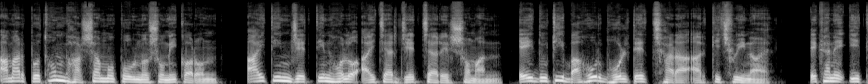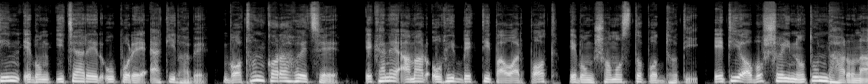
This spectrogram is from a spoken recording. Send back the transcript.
আমার প্রথম ভারসাম্যপূর্ণ সমীকরণ আই তিন জেড তিন হল আই চার জেড চারের সমান। এই দুটি বাহুর ভোল্টেজ ছাড়া আর কিছুই নয়। এখানে ই তিন এবং ই চারের উপরে একইভাবে গঠন করা হয়েছে। এখানে আমার অভিব্যক্তি পাওয়ার পথ এবং সমস্ত পদ্ধতি। এটি অবশ্যই নতুন ধারণা,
